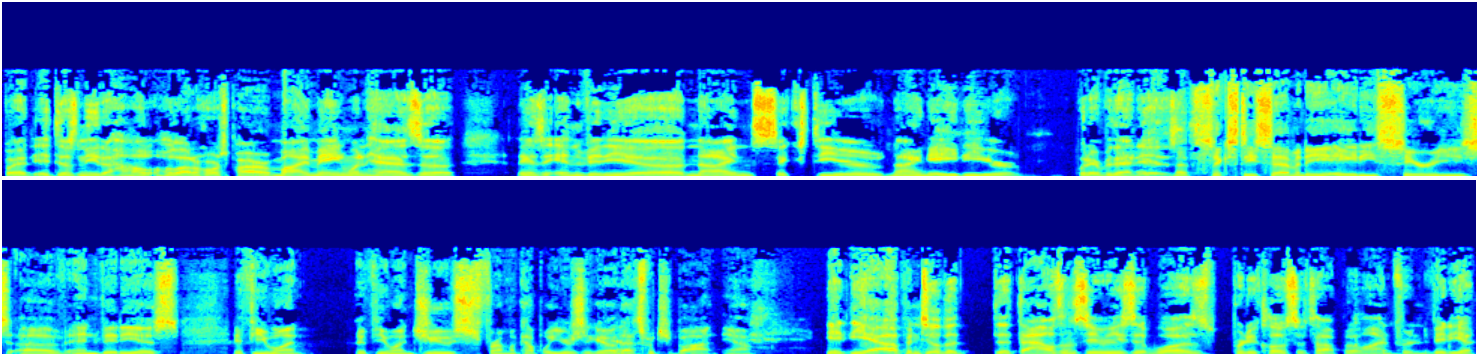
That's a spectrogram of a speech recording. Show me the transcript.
but it doesn't need a whole, whole lot of horsepower. My main one has a, I think it's an NVIDIA 960 or 980 or whatever that is. That's 60, 70, 80 series of NVIDIAs. If you want, if you want juice from a couple years ago, yeah. that's what you bought. Yeah. It, yeah, up until the, the thousand series, it was pretty close to the top of the line for NVIDIA.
